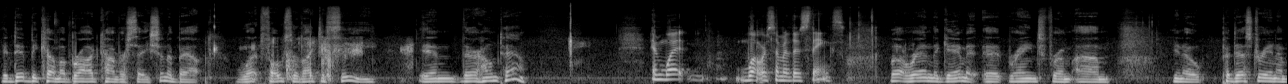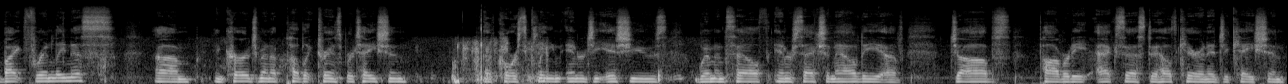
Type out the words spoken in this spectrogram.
it did become a broad conversation about what folks would like to see in their hometown. And what what were some of those things? Well, it ran the gamut. It ranged from, um, you know, pedestrian and bike friendliness, um, encouragement of public transportation, of course, clean energy issues, women's health, intersectionality of jobs, poverty, access to health care and education.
